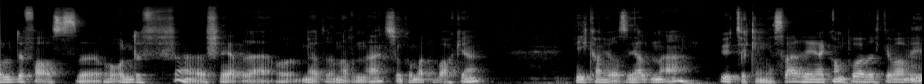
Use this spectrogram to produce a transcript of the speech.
oldefars og oldefedre og mødrenavnene som kommer tilbake, de kan gjøre seg gjeldende. Utvikling i Sverige kan påvirke hva vi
